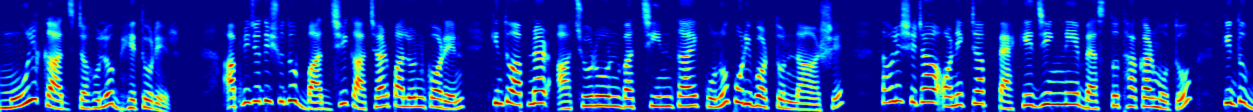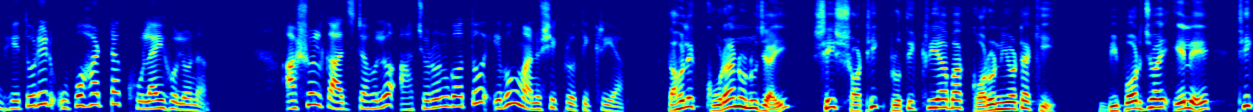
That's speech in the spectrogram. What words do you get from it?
মূল কাজটা হলো ভেতরের। আপনি যদি শুধু বাহ্যিক আচার পালন করেন, কিন্তু আপনার আচরণ বা চিন্তায় কোনো পরিবর্তন না আসে, তাহলে সেটা অনেকটা প্যাকেজিং নিয়ে ব্যস্ত থাকার মতো, কিন্তু ভেতরের উপহারটা খোলাই হলো না। আসল কাজটা হলো আচরণগত এবং মানসিক প্রতিক্রিয়া। তাহলে কোরআন অনুযায়ী সেই সঠিক প্রতিক্রিয়া বা করণীয়টা কি? বিপর্যয় এলে ঠিক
